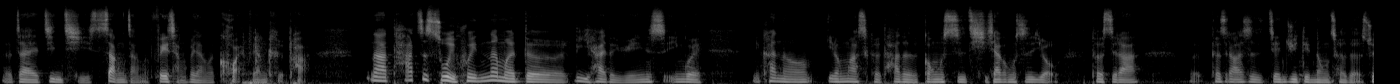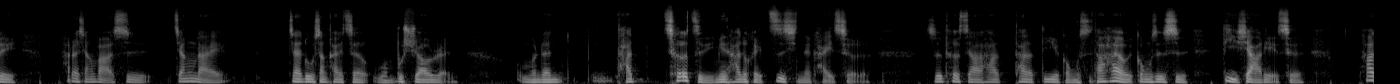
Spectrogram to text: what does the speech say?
呃在近期上涨的非常非常的快，非常可怕。那他之所以会那么的厉害的原因，是因为你看哦，伊隆马斯克他的公司旗下公司有。特斯拉，呃，特斯拉是兼具电动车的，所以他的想法是，将来在路上开车，我们不需要人，我们人，他车子里面他就可以自行的开车了。这是特斯拉他他的第一个公司，他还有公司是地下列车，他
